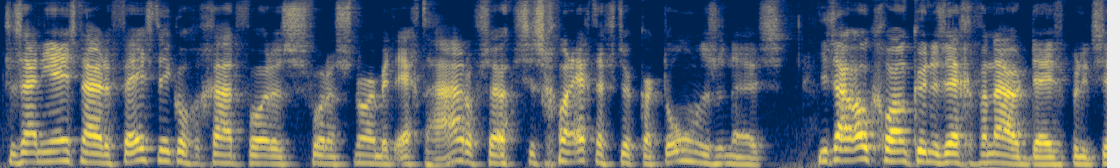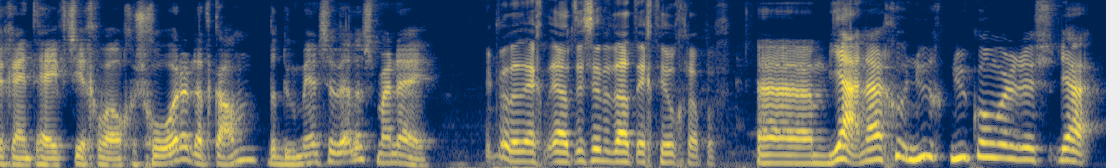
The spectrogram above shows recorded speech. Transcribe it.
Ze zijn niet eens naar de feestwinkel gegaan voor een, voor een snor met echt haar of zo. Het is gewoon echt een stuk karton onder zijn neus. Je zou ook gewoon kunnen zeggen van nou, deze politieagent heeft zich gewoon geschoren. Dat kan, dat doen mensen wel eens, maar nee. Ik het echt, ja, het is inderdaad echt heel grappig. Um, ja, nou goed, nu, nu komen we er dus, ja,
